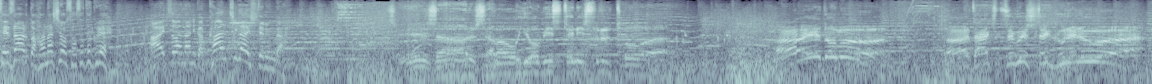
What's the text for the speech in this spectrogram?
セザールと話をさせてくれ。あいつは何か勘違いしてるんだ。セザール様を呼び捨てにするとは。あえども叩き潰してくれるわ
